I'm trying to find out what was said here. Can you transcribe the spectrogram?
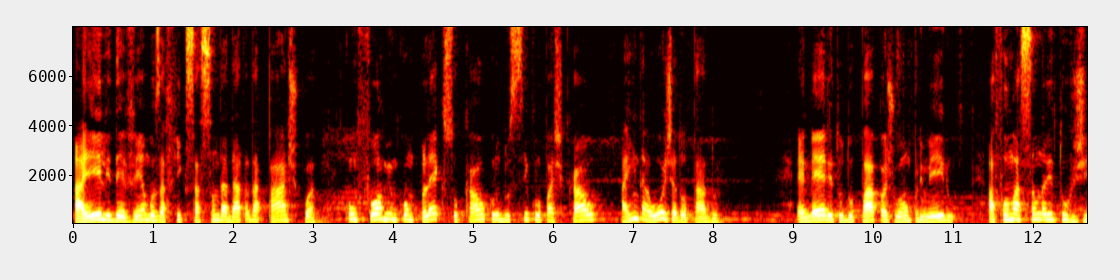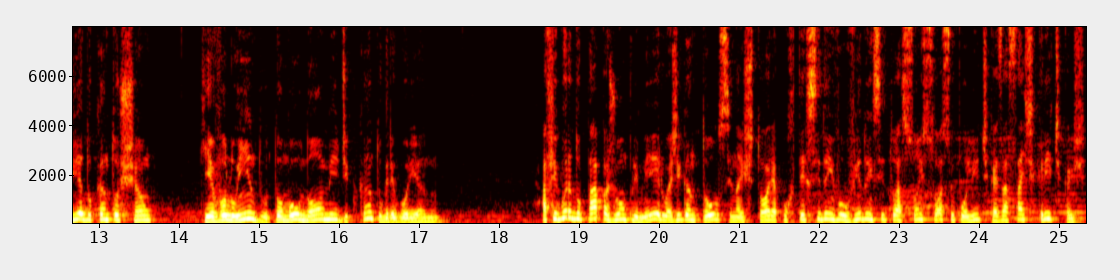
A ele devemos a fixação da data da Páscoa, conforme um complexo cálculo do ciclo pascal ainda hoje adotado. É mérito do Papa João I a formação na liturgia do cantochão, que evoluindo tomou o nome de canto gregoriano. A figura do Papa João I agigantou-se na história por ter sido envolvido em situações sociopolíticas assaz críticas,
